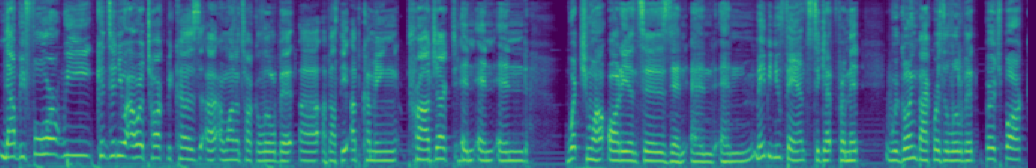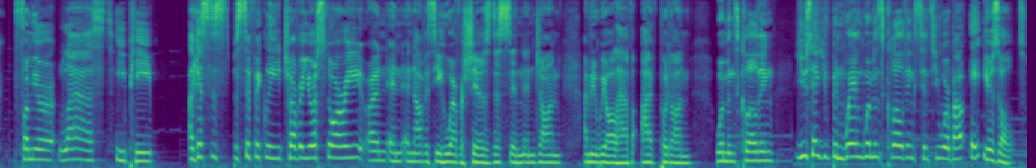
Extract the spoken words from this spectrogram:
now, before we continue our talk, because uh, I want to talk a little bit uh, about the upcoming project and and and what you want audiences and and and maybe new fans to get from it. We're going backwards a little bit. Birch Bark from your last EP. I guess this is specifically Trevor, your story, and and, and obviously whoever shares this, and, and Jon. I mean, we all have. I've put on women's clothing. You say you've been wearing women's clothing since you were about eight years old.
